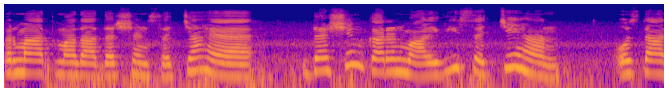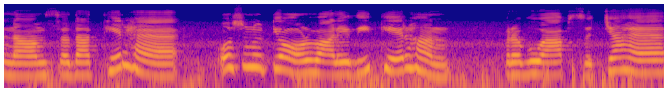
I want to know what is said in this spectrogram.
ਪਰਮਾਤਮਾ ਦਾ ਦਰਸ਼ਨ ਸੱਚਾ ਹੈ। ਦਰਸ਼ਨ ਕਰਨ ਵਾਲੇ ਵੀ ਸੱਚੇ ਹਨ। ਉਸ ਦਾ ਨਾਮ ਸਦਾ ਥਿਰ ਹੈ। ਉਸ ਨੂੰ ਧਿਆਉਣ ਵਾਲੇ ਵੀ ਥਿਰ ਹਨ। ਪ੍ਰਭੂ ਆਪ ਸੱਚਾ ਹੈ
